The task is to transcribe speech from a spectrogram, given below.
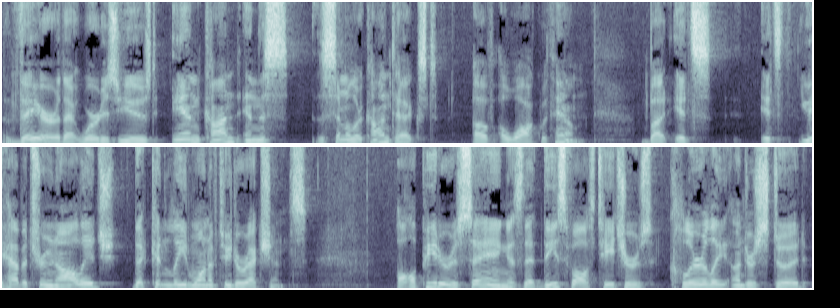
There, that word is used in, con- in this, the similar context of a walk with Him. But it's, it's, you have a true knowledge that can lead one of two directions. All Peter is saying is that these false teachers clearly understood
